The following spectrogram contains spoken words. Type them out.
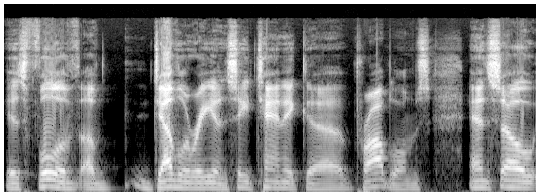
is full of, of devilry and satanic uh, problems, and so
